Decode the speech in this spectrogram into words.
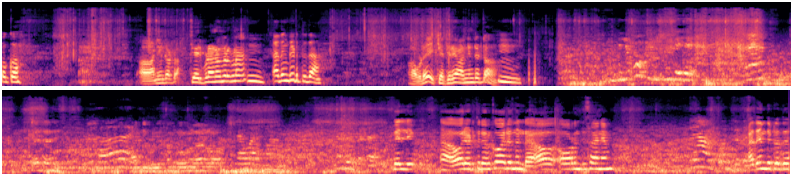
പൊക്കോ. ആണിന്റെ ചെരുപ്പിടാണോ അതിങ്ങോട്ട് എടുത്തതാ. അവിടെ ചെത്തിരി ആണിന്റെ കേട്ടോ അടിപൊളി സംഭവങ്ങളാണല്ലോ. വലിയ ആ ഓരോരുത്തർക്ക് ഓരോന്നുണ്ട്. ഓറഞ്ച് സാധനം. അതെന്തിട്ടത്?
